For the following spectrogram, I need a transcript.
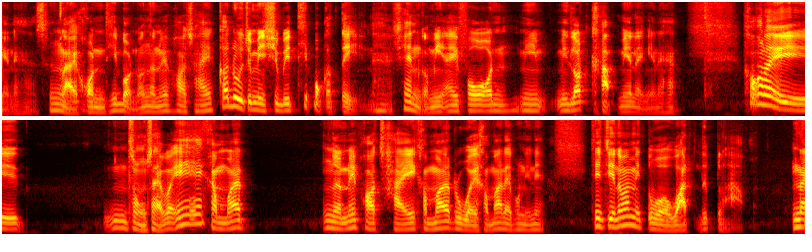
เงี้ยนะฮะซึ่งหลายคนที่บ่นว่าเงินไม่พอใช้ ก็ดูจะมีชีวิตที่ปกตินะฮะเช่นก็มี iPhone มีมีรถขับมีอะไรเงี้ยนะฮะเขาก็เลยสงสัยว่า เอ๊ะคำว่าเงินไม่พอใช้คำว่ารวยคำว่าอะไรพวกนี้เนี่ย จริงๆแล้วมันมีตัววัดหรือเปล่า ใน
